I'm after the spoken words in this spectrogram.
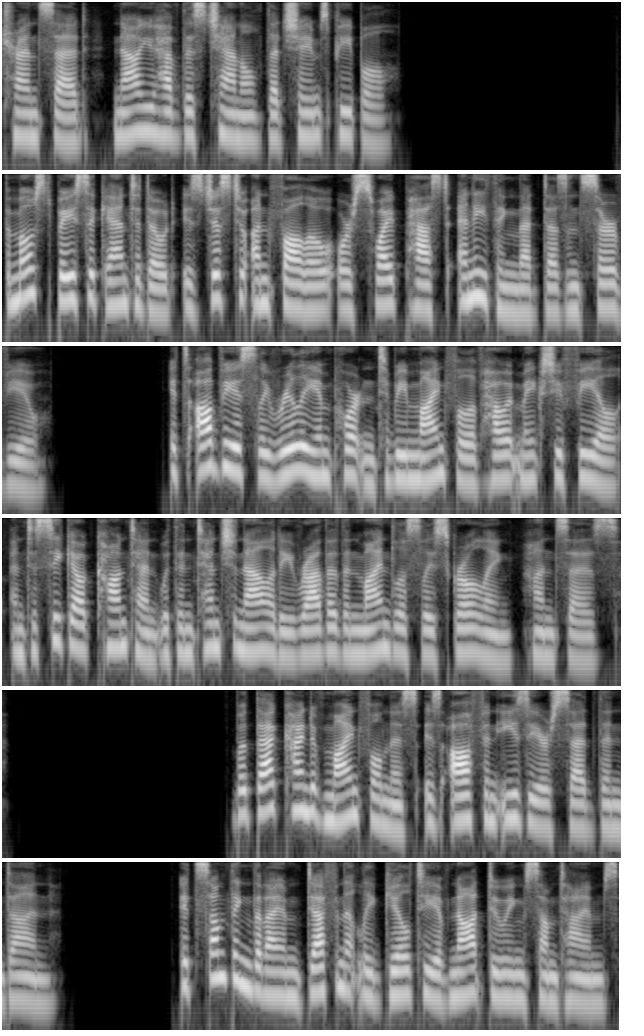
Tran said, now you have this channel that shames people. The most basic antidote is just to unfollow or swipe past anything that doesn't serve you. It's obviously really important to be mindful of how it makes you feel and to seek out content with intentionality rather than mindlessly scrolling, Hund says. But that kind of mindfulness is often easier said than done. It's something that I am definitely guilty of not doing sometimes,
